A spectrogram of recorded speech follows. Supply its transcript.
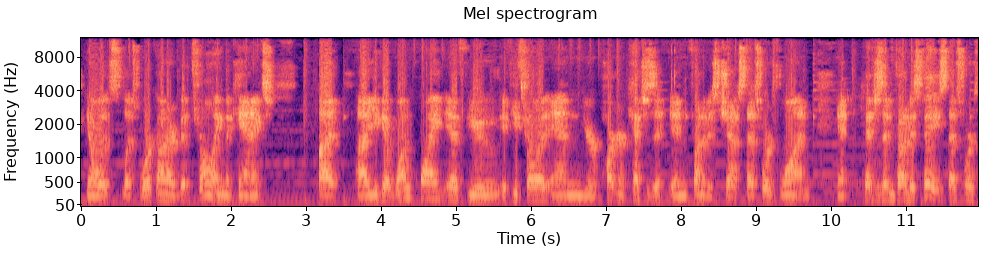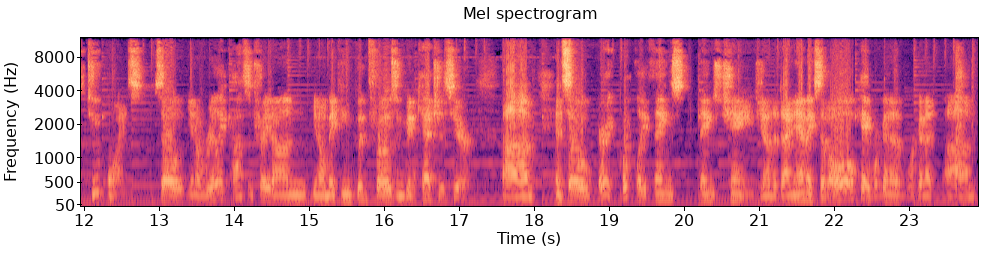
you know, let's let's work on our good throwing mechanics but uh, you get one point if you if you throw it and your partner catches it in front of his chest. That's worth one. And catches it in front of his face. That's worth two points. So you know, really concentrate on you know making good throws and good catches here. Um, and so very quickly things things change. You know, the dynamics of oh, okay, we're gonna we're gonna um,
